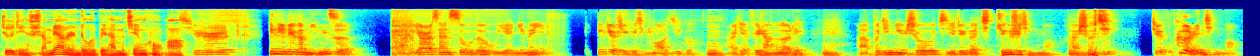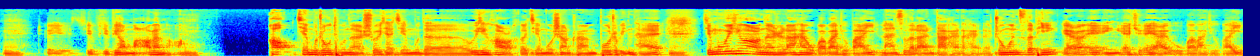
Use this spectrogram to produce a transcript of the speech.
究竟什么样的人都会被他们监控啊。其实听听这个名字啊，一二三四五的五，爷，您的眼，一听就是一个情报机构，嗯，而且非常恶劣，嗯，啊，不仅仅收集这个军事情报，还收集这个个人情报，嗯，这个也就就比较麻烦了啊。嗯好，节目中途呢，说一下节目的微信号和节目上传播出平台。嗯节目微信号呢是蓝海五八八九八一，蓝色的蓝，大海的海的中文字的拼音 L A N H A I 五八八九八一。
